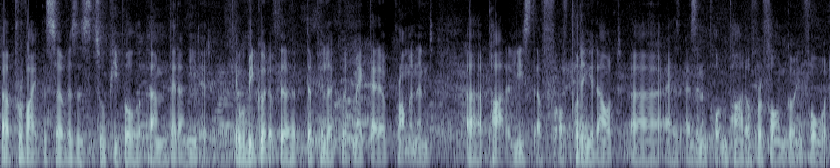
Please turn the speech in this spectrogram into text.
uh, provide the services to people um, that are needed? It would be good if the, the pillar could make that a prominent part at least of, of putting it out uh, as, as an important part of reform going forward.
